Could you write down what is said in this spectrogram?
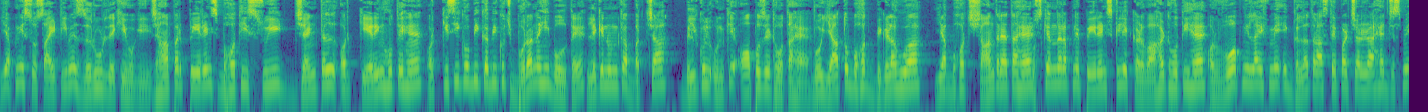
या अपनी सोसाइटी में ज़रूर देखी होगी, जहाँ पर पेरेंट्स बहुत ही स्वीट जेंटल और केयरिंग होते हैं और किसी को भी कभी कुछ बुरा नहीं बोलते, लेकिन उनका बच्चा बिल्कुल उनके ऑपोजिट होता है। वो या तो बहुत बिगड़ा हुआ या बहुत शांत रहता है। उसके अंदर अपने पेरेंट्स के लिए कड़वाहट होती है और वो अपनी लाइफ में एक गलत रास्ते पर चल रहा है, जिसमें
